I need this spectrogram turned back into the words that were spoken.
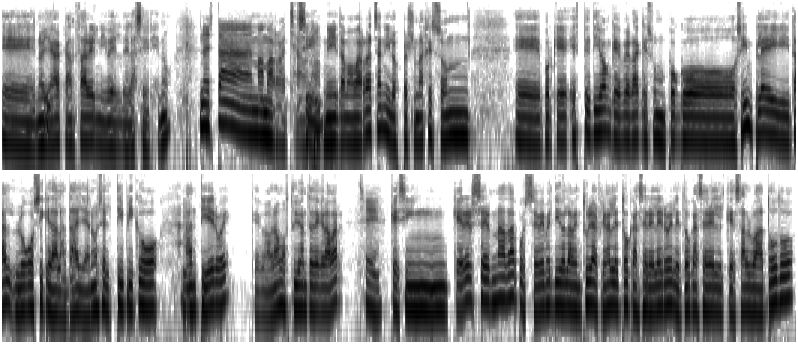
eh, no llega a alcanzar el nivel de la serie, ¿no? No está mamarracha, Sí, ¿no? ni Tamabarracha ni los personajes son. Eh, porque este tío, aunque es verdad que es un poco simple y tal, luego sí que da la talla, ¿no? Es el típico antihéroe, que hablamos tú y yo antes de grabar, Sí. que sin querer ser nada, pues se ve metido en la aventura y al final le toca ser el héroe, le toca ser el que salva a todo.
